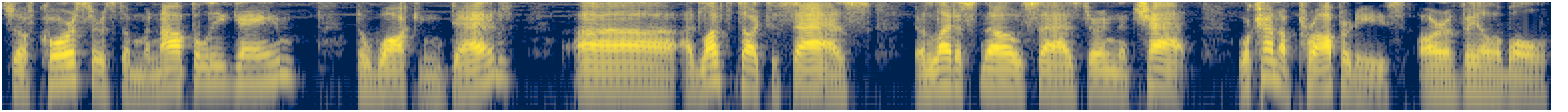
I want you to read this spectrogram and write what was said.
So, of course, there's the Monopoly game, The Walking Dead. Uh, I'd love to talk to Saz and let us know, Saz, during the chat, what kind of properties are available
